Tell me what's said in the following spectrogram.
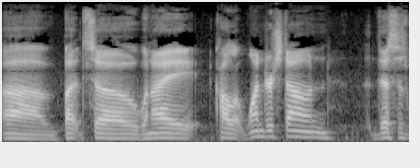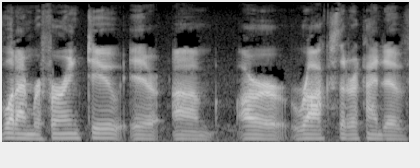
Um, but so when I call it Wonderstone, this is what I'm referring to. It, um, are rocks that are kind of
